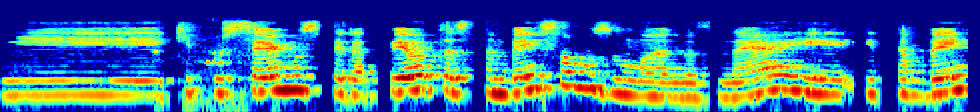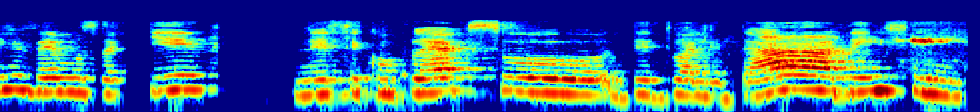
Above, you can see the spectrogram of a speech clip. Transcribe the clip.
e que por sermos terapeutas também somos humanos, né? E, e também vivemos aqui nesse complexo de dualidade, enfim.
